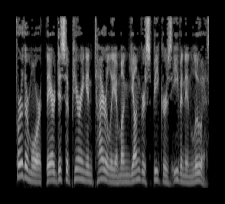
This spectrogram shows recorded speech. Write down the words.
Furthermore, they are disappearing entirely among younger speakers even in Lewis.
